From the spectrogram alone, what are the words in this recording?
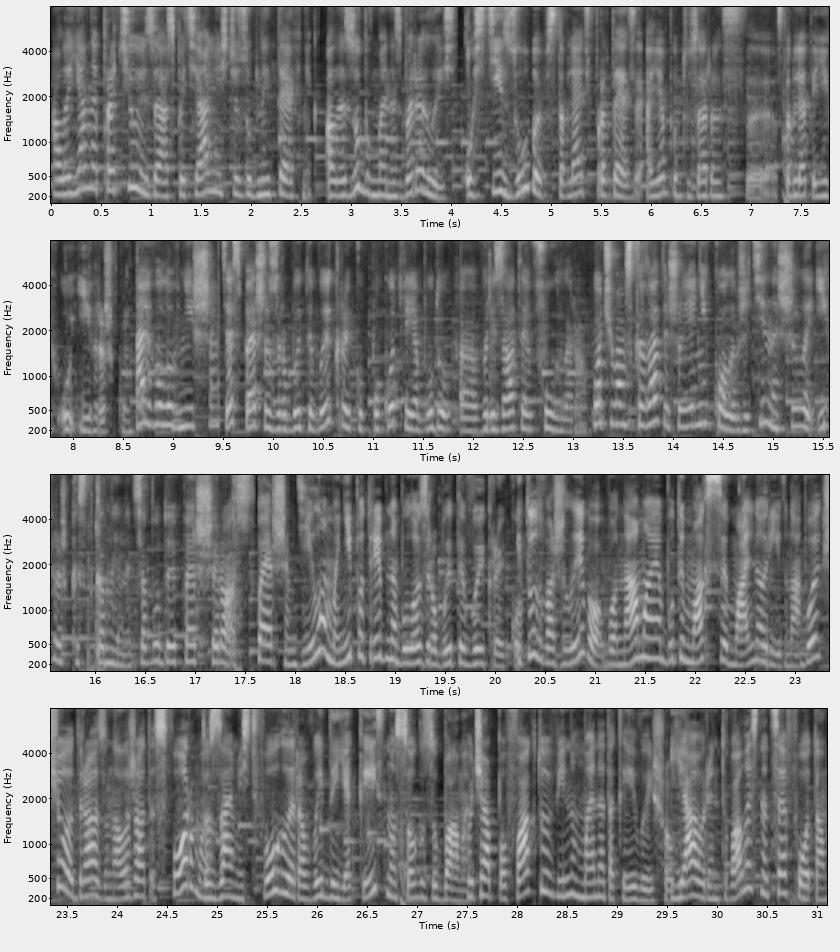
Але я не працюю за спеціальністю зубний технік, але зуби в мене збереглись. Ось ці зуби вставляють в протези, а я буду зараз е, вставляти їх у іграшку. Найголовніше це спершу зробити викройку, по котрій я буду е, вирізати фуглера. Хочу вам сказати, що я ніколи в житті не шила іграшки з тканини. Це буде перший раз. Першим ділом мені потрібно було зробити викройку. І тут важливо, вона має бути максимально рівна. Бо якщо одразу налажати з форми, то замість фуглера вийде якийсь носок з зубами. Хоча по факту він в мене такий вийшов. Я орієнтувалась на це фото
